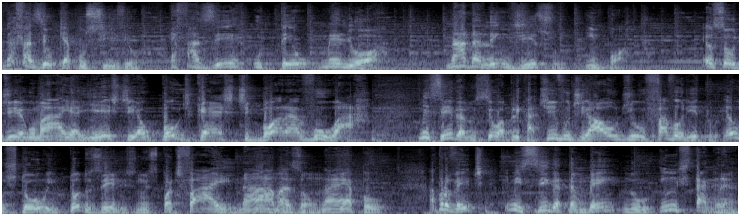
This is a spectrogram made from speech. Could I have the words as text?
Não é fazer o que é possível, é fazer o teu melhor. Nada além disso importa. Eu sou Diego Maia e este é o podcast Bora Voar. Me siga no seu aplicativo de áudio favorito. Eu estou em todos eles, no Spotify, na Amazon, na Apple. Aproveite e me siga também no Instagram.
